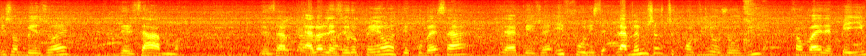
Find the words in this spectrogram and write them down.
ils ont besoin des armes. Des armes. Et alors les Européens ont découvert ça, ils avaient besoin, ils fournissaient. La même chose se continue aujourd'hui quand on voit des pays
